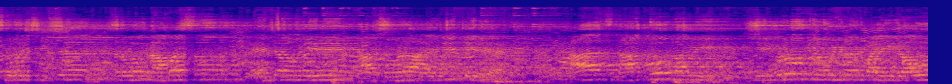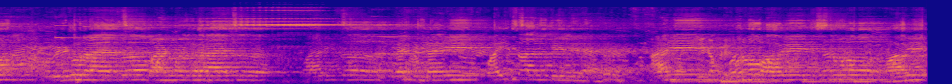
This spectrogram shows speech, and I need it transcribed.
सर्व शिक्षक सर्व ग्रामस्थ यांच्या वतीने हा सोहळा आयोजित केलेला आहे. आज लाखो भाविक शेकडो किलोमीटर पायी जाऊन विठुरायाचं पांडुरंगरायाचं वारीचं या ठिकाणी पायी चालत गेलेले आहे. आणि मनोभावे सर्व भाविक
